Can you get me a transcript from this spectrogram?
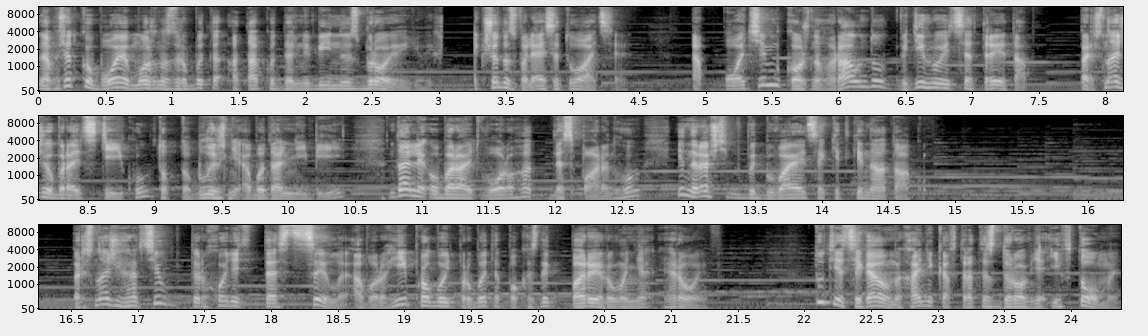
На початку бою можна зробити атаку дальнобійною зброєю, якщо дозволяє ситуація. А потім кожного раунду відігрується три етапи. Персонажі обирають стійку, тобто ближній або дальній бій, далі обирають ворога для спарингу, і нарешті відбуваються кітки на атаку. Персонажі гравців проходять тест сили, а вороги пробують пробити показник парирування героїв. Тут є цікава механіка втрати здоров'я і втоми.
